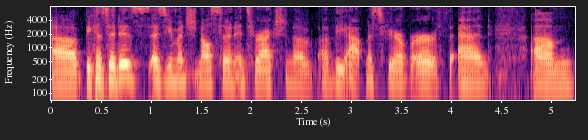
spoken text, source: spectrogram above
uh, because it is, as you mentioned, also an interaction of of the atmosphere of Earth. And um,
